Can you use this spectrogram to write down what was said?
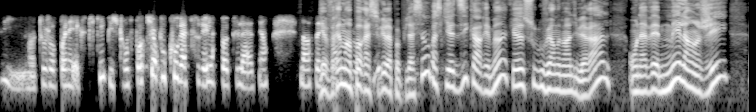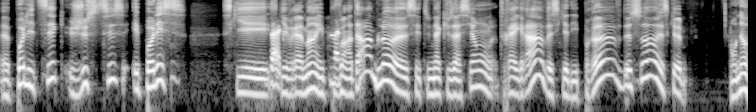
dit, il m'a toujours pas expliqué, puis je trouve pas qu'il a beaucoup rassuré la population dans ce Il a réponse vraiment pas rassuré la population parce qu'il a dit carrément que sous le gouvernement libéral, on avait mélangé euh, politique, justice et police. Ce qui est, ce Exact. qui est vraiment épouvantable, là. Euh, c'est une accusation très grave. Est-ce qu'il y a des preuves de ça? Est-ce que on a,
